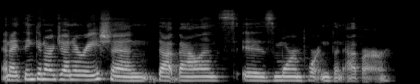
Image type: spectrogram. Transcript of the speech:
And I think in our generation, that balance is more important than ever.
